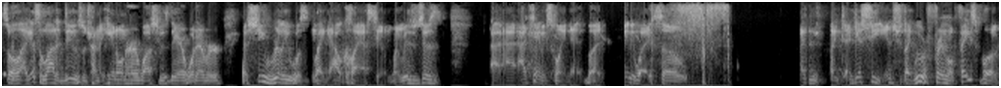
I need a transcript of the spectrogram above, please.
so I guess a lot of dudes were trying to hit on her while she was there, whatever. And she really was like outclassed him. I mean, it was just I, I, can't explain that. But anyway, so I, like I guess she like we were friends on Facebook.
